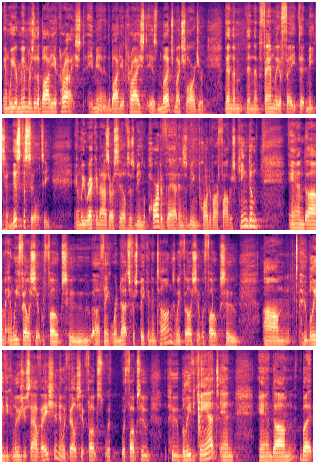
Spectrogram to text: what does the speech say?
and we are members of the body of Christ. Amen. And the body of Christ is much, much larger than the, than the family of faith that meets in this facility. And we recognize ourselves as being a part of that and as being part of our Father's kingdom. And, um, and we fellowship with folks who uh, think we're nuts for speaking in tongues. And we fellowship with folks who, um, who believe you can lose your salvation. And we fellowship folks with, with folks who, who believe you can't. And, and, um, but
